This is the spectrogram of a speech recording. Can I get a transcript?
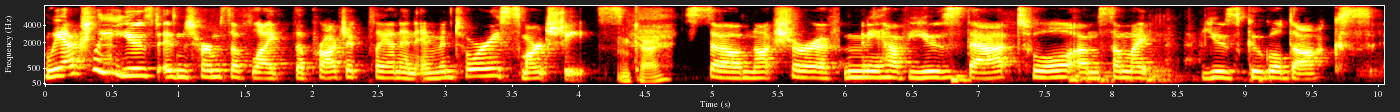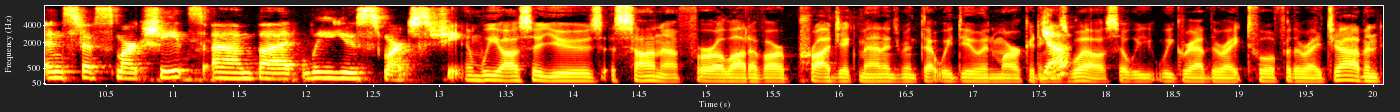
We actually used in terms of like the project plan and inventory smart sheets. Okay. So i'm not sure if many have used that tool. Um, some might use google docs instead of smart sheets um, but we use smart sheets. And we also use asana for a lot of our project management that we do in marketing yep. as well. So we, we grab the right tool for the right job. And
